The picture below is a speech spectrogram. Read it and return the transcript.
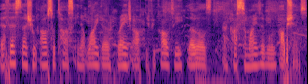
Bethesda should also toss in a wider range of difficulty levels and customizable options.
